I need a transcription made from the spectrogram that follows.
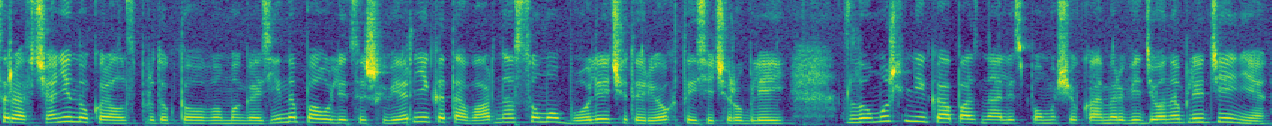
Саровчанин украл из продуктового магазина по улице Шверника товар на сумму более 4 тысяч рублей. Злоумышленника опознали с помощью камер видеонаблюдения.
